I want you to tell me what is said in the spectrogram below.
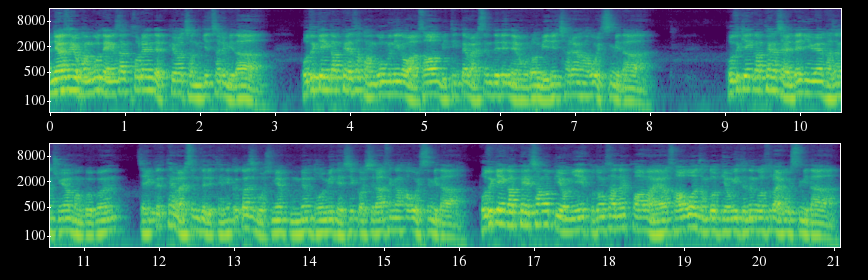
안녕하세요. 광고 대행사 코렌 대표 전기철입니다. 보드게임 카페에서 광고 문의가 와서 미팅 때 말씀드린 내용으로 미리 촬영하고 있습니다. 보드게임 카페가 잘 되기 위한 가장 중요한 방법은 제일 끝에 말씀드릴 테니 끝까지 보시면 분명 도움이 되실 것이라 생각하고 있습니다. 보드게임 카페의 창업 비용이 부동산을 포함하여 4억 원 정도 비용이 드는 것으로 알고 있습니다.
